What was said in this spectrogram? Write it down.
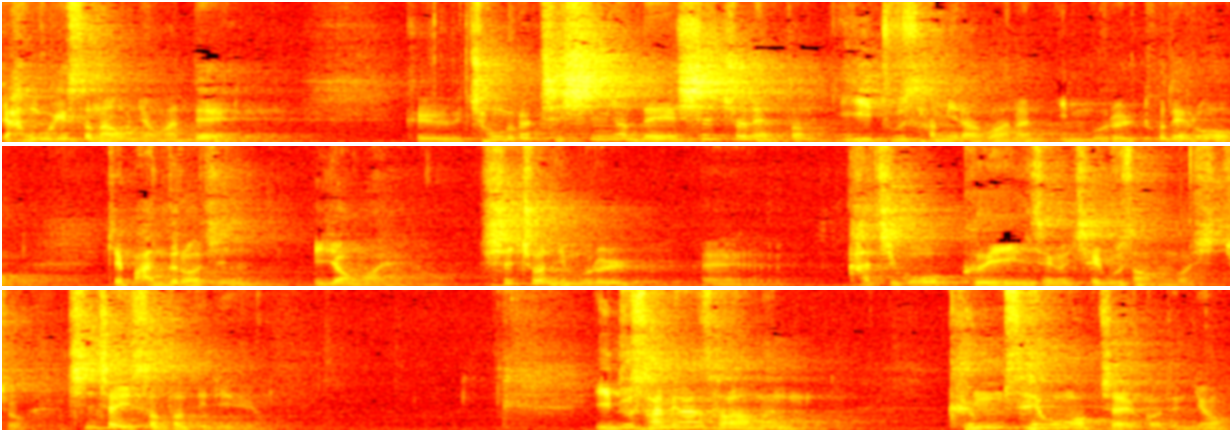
한국에서 나온 영화인데 그 1970년대에 실존했던 이두삼이라고 하는 인물을 토대로 이렇게 만들어진 영화예요. 실존 인물을 가지고 그의 인생을 재구성한 것이죠. 진짜 있었던 일이에요. 이두삼이라는 사람은 금세공업자였거든요.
